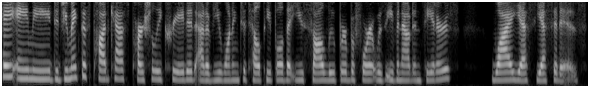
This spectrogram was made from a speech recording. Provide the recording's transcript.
Hey, Amy, did you make this podcast partially created out of you wanting to tell people that you saw Looper before it was even out in theaters? Why, yes, yes, it is.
